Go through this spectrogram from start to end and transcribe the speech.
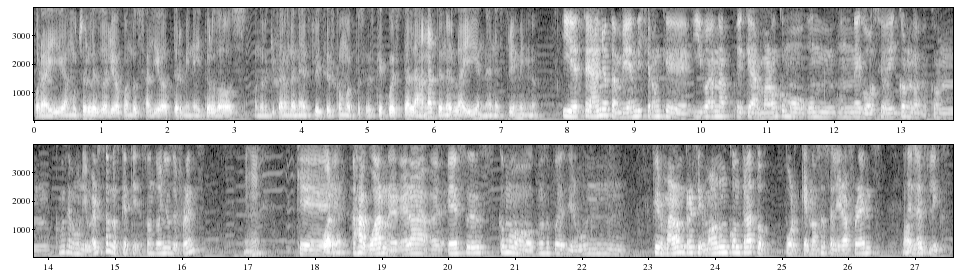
Por ahí a muchos les dolió cuando salió Terminator 2, cuando le quitaron de Netflix, es como pues es que cuesta lana tenerla ahí en, en streaming, ¿no? Y este año también dijeron que iban a, eh, que armaron como un, un negocio ahí con, la- con, ¿cómo se llama? Universal, los que son dueños de Friends. Ujú. Que, Warner. Ajá, Warner. Era, eh, es, como, ¿cómo se puede decir? Un, firmaron, refirmaron un contrato porque no se saliera Friends de sí. Netflix.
